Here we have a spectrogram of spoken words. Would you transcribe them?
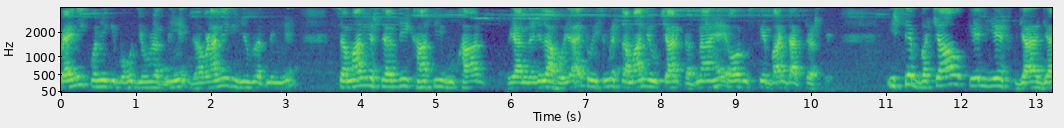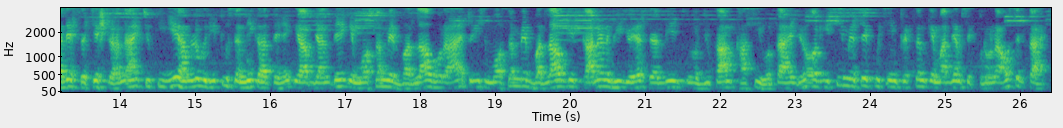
पैनिक होने की बहुत ज़रूरत नहीं है, घबराने की ज़रूरत नहीं है। सामान्य सर्दी, खांसी, बुखार या नजला हो जाए तो इसमें सामान्य उपचार करना है और उसके बाद डॉक्टर से। इससे बचाव के लिए ज़्यादा सचेष्ट रहना है, क्योंकि ये हम लोग ऋतु संधि कहते हैं कि आप जानते हैं कि मौसम में बदलाव हो रहा है तो इस मौसम में बदलाव के कारण भी जो है सर्दी, जुकाम, खांसी होता है जो, और इसी में से कुछ इन्फेक्शन के माध्यम से कोरोना हो सकता है।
